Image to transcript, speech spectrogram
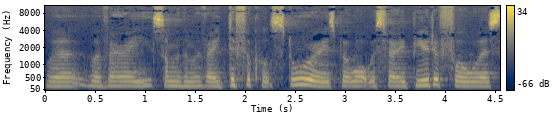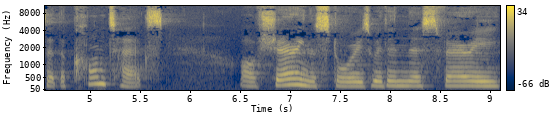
were, were very, some of them were very difficult stories, but what was very beautiful was that the context of sharing the stories within this very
